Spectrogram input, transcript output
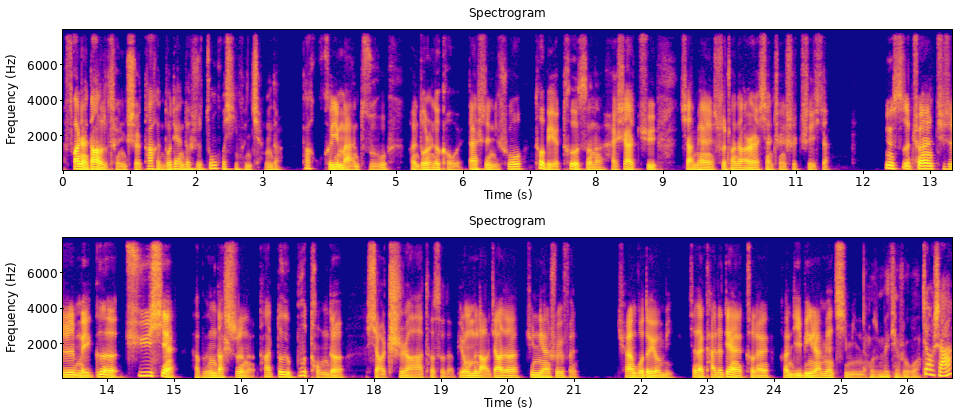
发展大的城市，它很多店都是综合性很强的，它可以满足很多人的口味。但是你说特别有特色呢，还是要去下面四川的二线城市吃一下，因为四川其实每个区县还不用到市呢，它都有不同的小吃啊特色的，比如我们老家的军连水粉，全国都有名。现在开的店可能和宜宾燃面齐名的。我怎么没听说过？叫啥？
